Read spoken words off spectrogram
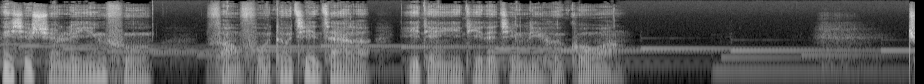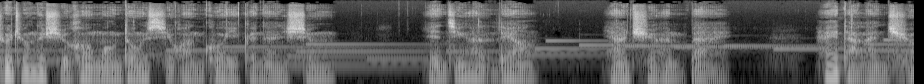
那些旋律音符，仿佛都记载了一点一滴的经历和过往。初中的时候，懵懂喜欢过一个男生，眼睛很亮，牙齿很白，爱打篮球。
